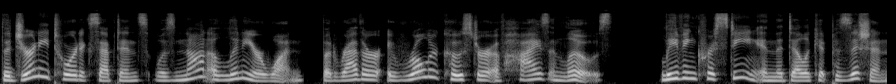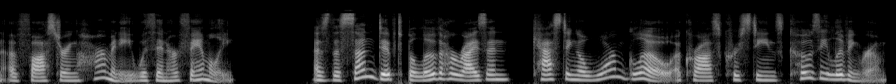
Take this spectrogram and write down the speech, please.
The journey toward acceptance was not a linear one, but rather a roller coaster of highs and lows, leaving Christine in the delicate position of fostering harmony within her family. As the sun dipped below the horizon, casting a warm glow across Christine's cozy living room,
